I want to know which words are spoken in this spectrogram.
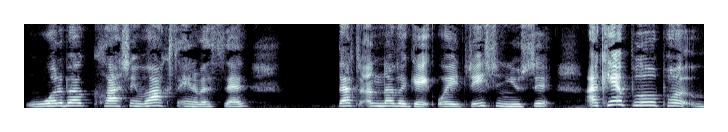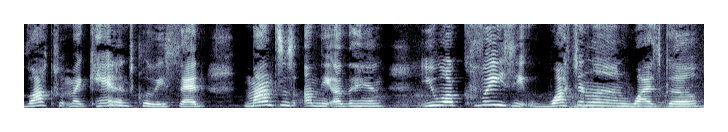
What about clashing rocks? Annabeth said. That's another gateway. Jason used it. I can't blow apart rocks with my cannons, Clarisse said. Monsters, on the other hand, you are crazy. Watch and learn, wise girl.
